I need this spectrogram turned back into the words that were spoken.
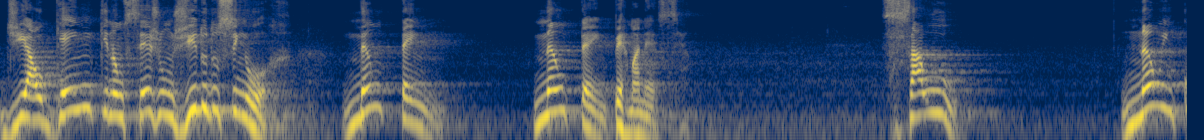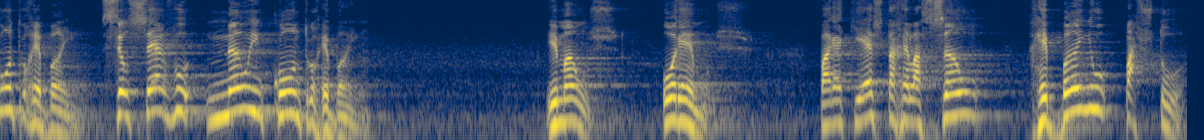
de alguém que não seja ungido do Senhor não tem, não tem permanência. Saul não encontra o rebanho, seu servo não encontra o rebanho. Irmãos, oremos para que esta relação rebanho-pastor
